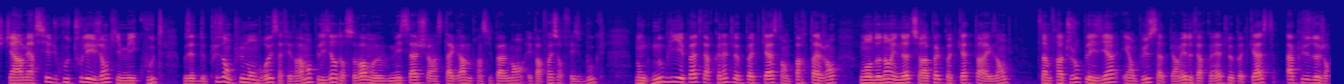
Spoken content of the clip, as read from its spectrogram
Je tiens à remercier du coup tous les gens qui m'écoutent. Vous êtes de plus en plus nombreux et ça fait vraiment plaisir de recevoir vos messages sur Instagram principalement et parfois sur Facebook. Donc n'oubliez pas de faire connaître le podcast en partageant ou en donnant une note sur Apple Podcast par exemple. Ça me fera toujours plaisir et en plus ça permet de faire connaître le podcast à plus de gens.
